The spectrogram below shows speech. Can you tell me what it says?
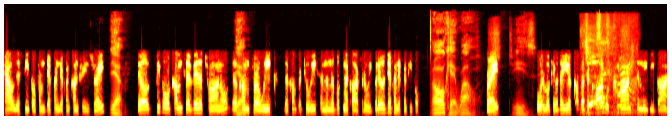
countless people from different different countries, right? Yeah. They'll people will come to visit Toronto. They'll Yeah. come for a week. They'll come for two weeks, and then they'll book my car for the week. But it was different different people, Oh, okay. Wow. right? Jeez. Who would book it? But the, your, but the car would constantly be gone.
